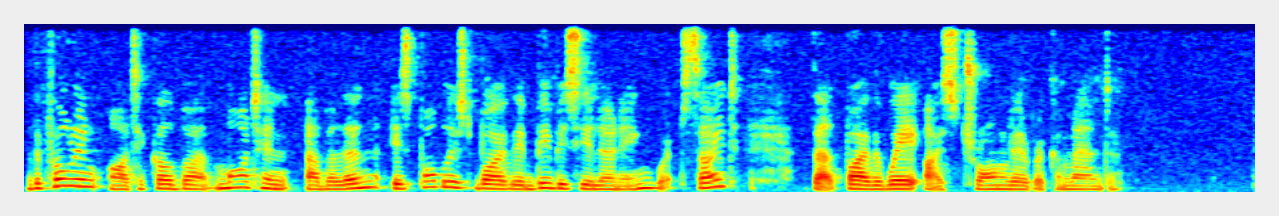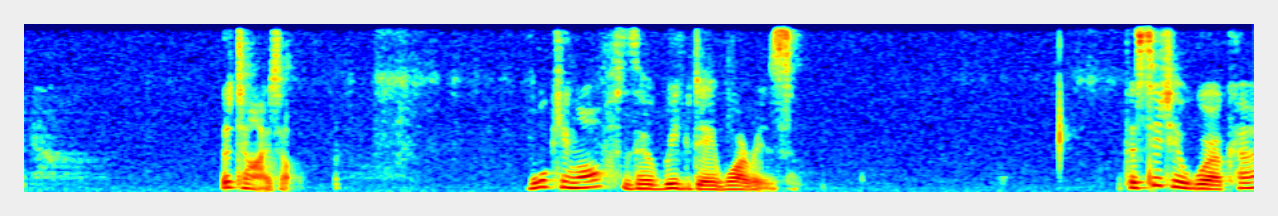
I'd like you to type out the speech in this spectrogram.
The following article by Martin Abelin is published by the BBC Learning website, that, by the way, I strongly recommend. The title Walking Off the Weekday Worries. The city worker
